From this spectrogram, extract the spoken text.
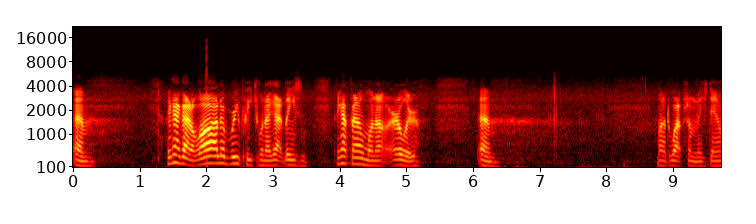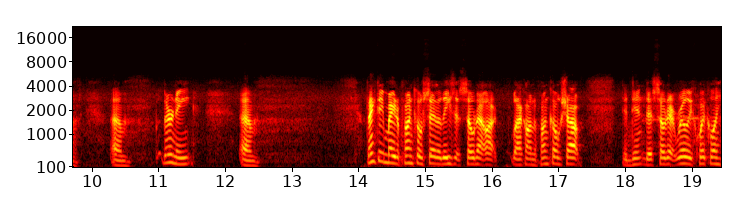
Um, I think I got a lot of repeats when I got these. I think I found one earlier. Um, might have to wipe some of these down. Um, they're neat. Um, I think they made a Funko set of these that sold out like like on the Funko shop. That didn't that sold out really quickly.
